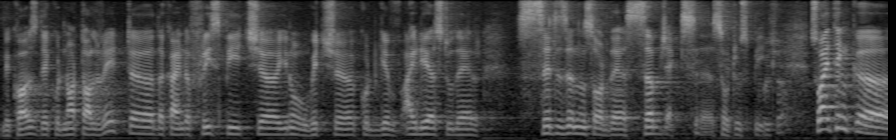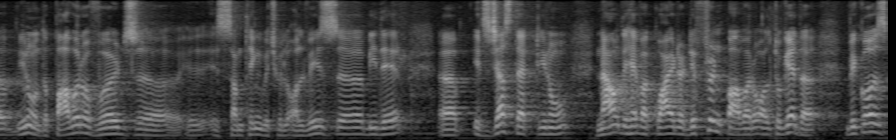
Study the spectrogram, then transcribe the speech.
because they could not tolerate uh, the kind of free speech, uh, you know, which uh, could give ideas to their citizens or their subjects, uh, so to speak. sure. So I think uh, you know the power of words uh, is something which will always uh, be there. Uh, it's just that you know now they have acquired a different power altogether because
